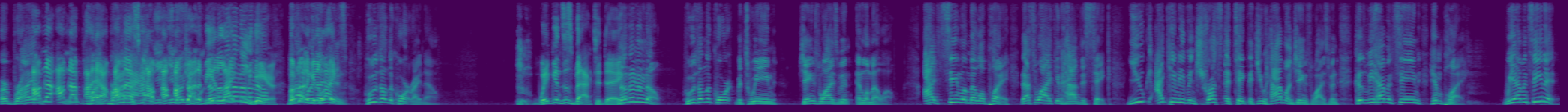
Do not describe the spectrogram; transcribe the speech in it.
or Brian. I'm not- I'm not- I, I'm, Brian, asking- I'm- you- I'm you know, trying you- to be no, no, no, no, enlightened no, no. here. But I'm trying to get say enlightened. This. Who's on the court right now? Wiggins is back today. No, no, no, no. Who's on the court between James Wiseman and LaMelo? I've seen LaMelo play. That's why I can have this take. You I can't even trust a take that you have on James Wiseman because we haven't seen him play. We haven't seen it.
